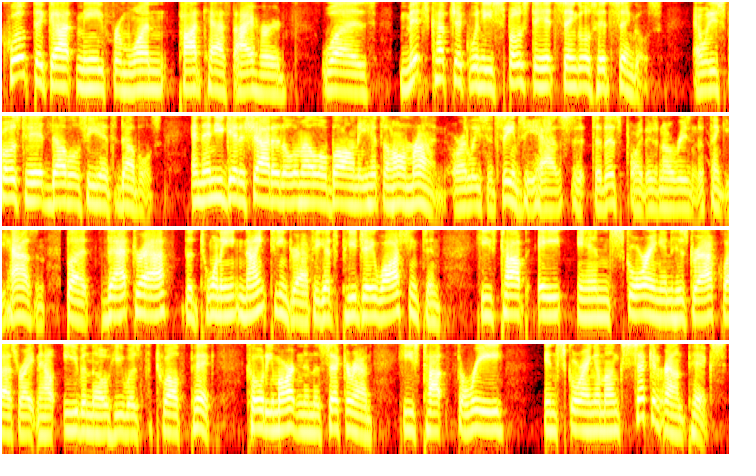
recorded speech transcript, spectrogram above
quote that got me from one podcast I heard was Mitch Kupchak, when he's supposed to hit singles, hits singles. And when he's supposed to hit doubles, he hits doubles and then you get a shot at a LaMelo Ball and he hits a home run, or at least it seems he has to this point. There's no reason to think he hasn't. But that draft, the 2019 draft, he gets PJ Washington. He's top eight in scoring in his draft class right now, even though he was the 12th pick. Cody Martin in the second round, he's top three in scoring among second round picks.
